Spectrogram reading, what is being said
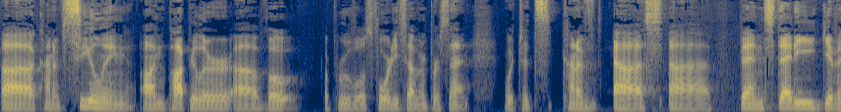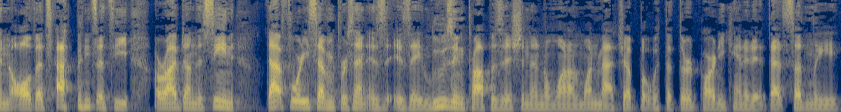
uh, kind of ceiling on popular uh, vote approval is 47%, which it's kind of uh, uh, been steady given all that's happened since he arrived on the scene. That 47% is, is a losing proposition in a one on one matchup, but with the third party candidate, that suddenly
